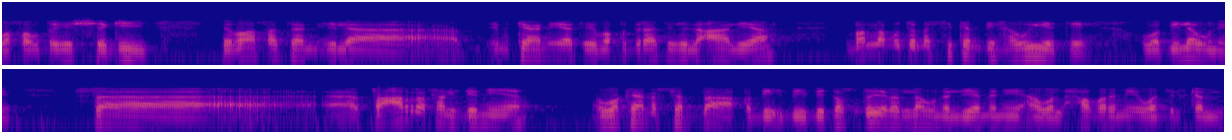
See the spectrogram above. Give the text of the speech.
وصوته الشقي إضافة إلى إمكانياته وقدراته العالية ظل متمسكا بهويته وبلونه. فعرف الجميع وكان سباق ب... ب... بتصدير اللون اليمني أو الحضرمي وتلك ال-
